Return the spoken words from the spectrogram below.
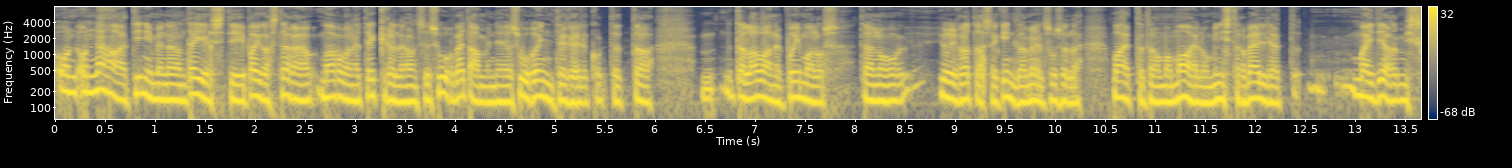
on, on näha, et inimene on täiesti paigast ära ja ma arvan, et EKRE-le on see suur vedamine ja suur õnn tegelikult, et ta, tal avaneb võimalus tänu Jüri Ratase kindlameelsusele vahetada oma maaeluminister välja, et ma ei tea, mis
